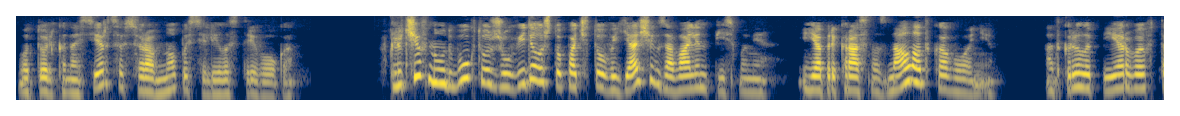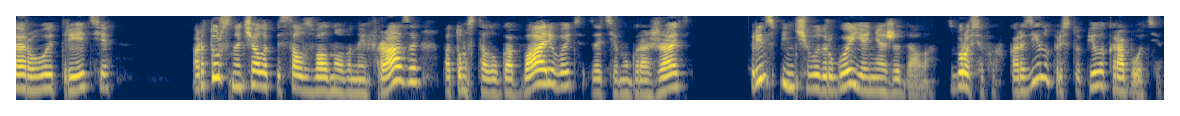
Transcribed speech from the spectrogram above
Вот только на сердце все равно поселилась тревога. Включив ноутбук, тут же увидела, что почтовый ящик завален письмами. И я прекрасно знала, от кого они. Открыла первое, второе, третье. Артур сначала писал взволнованные фразы, потом стал уговаривать, затем угрожать. В принципе, ничего другое я не ожидала. Сбросив их в корзину, приступила к работе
